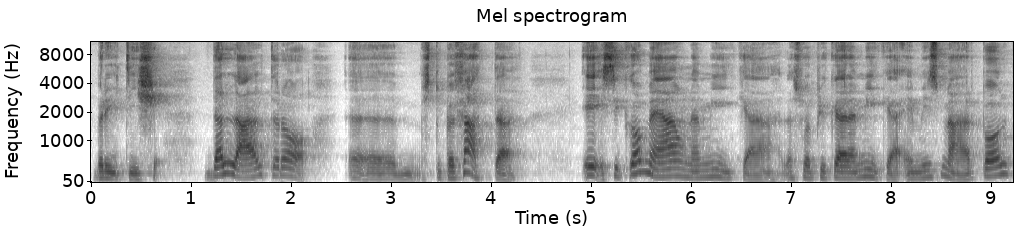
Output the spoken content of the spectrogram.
british, dall'altro eh, stupefatta e siccome ha un'amica, la sua più cara amica è Miss Marple,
